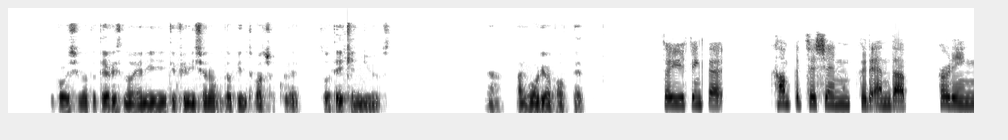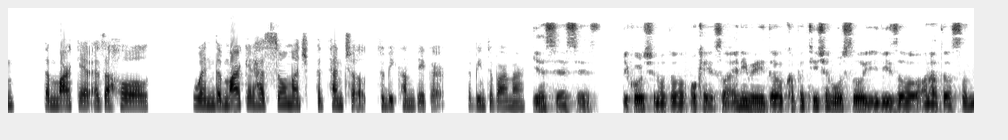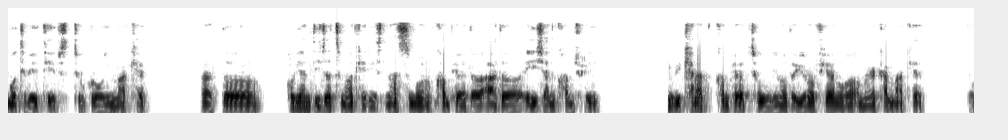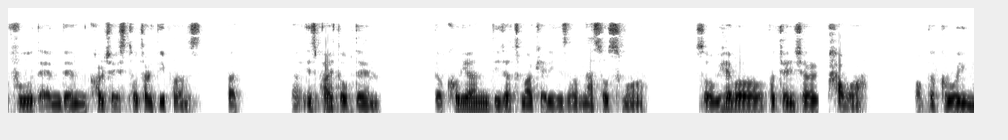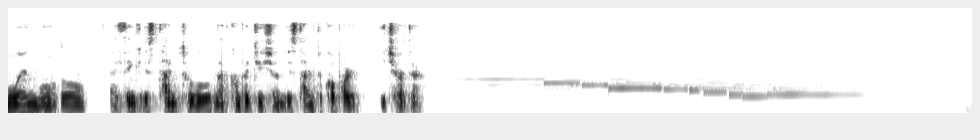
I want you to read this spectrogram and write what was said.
Because you know that there is no any definition of the bean to bar chocolate, so they can use. Yeah, I worry about that. So you think that competition could end up hurting the market as a whole when the market has so much potential to become bigger, the bean to bar market? Yes, yes, yes. Because you know the okay. So anyway, the competition also it is uh, another some motivatives to growing market, but the Korean dessert market is not small compared to other Asian country. We cannot compare to you know the European or American market. The food and then culture is totally different. But uh, in spite of them, the Korean dessert market is uh, not so small. So we have a potential power of the growing more and more. So I think it's time to not competition. It's time to cooperate each other.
